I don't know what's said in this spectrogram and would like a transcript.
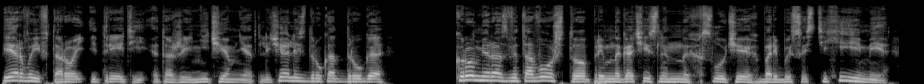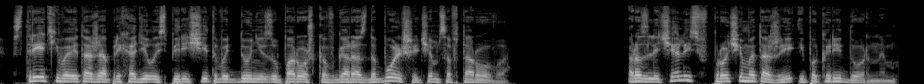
Первый, второй и третий этажи ничем не отличались друг от друга, кроме разве того, что при многочисленных случаях борьбы со стихиями с третьего этажа приходилось пересчитывать донизу порожков гораздо больше, чем со второго. Различались, впрочем, этажи и по коридорным.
